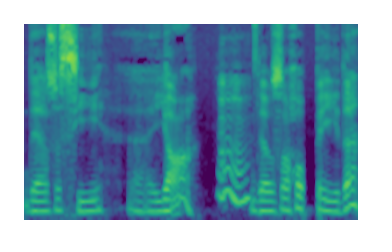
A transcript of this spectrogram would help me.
Det å si Eh, ja. Mm. Det å hoppe i det.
